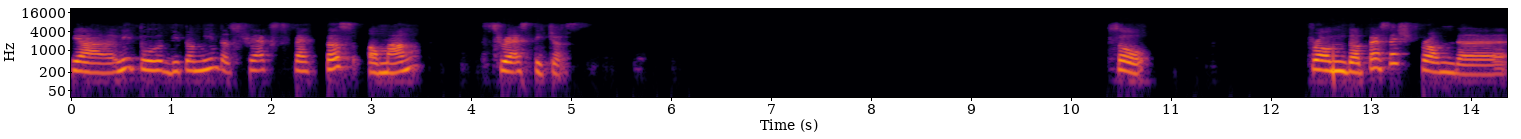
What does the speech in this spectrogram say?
we are, need to determine the stress factors among stress teachers. So from the passage from the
